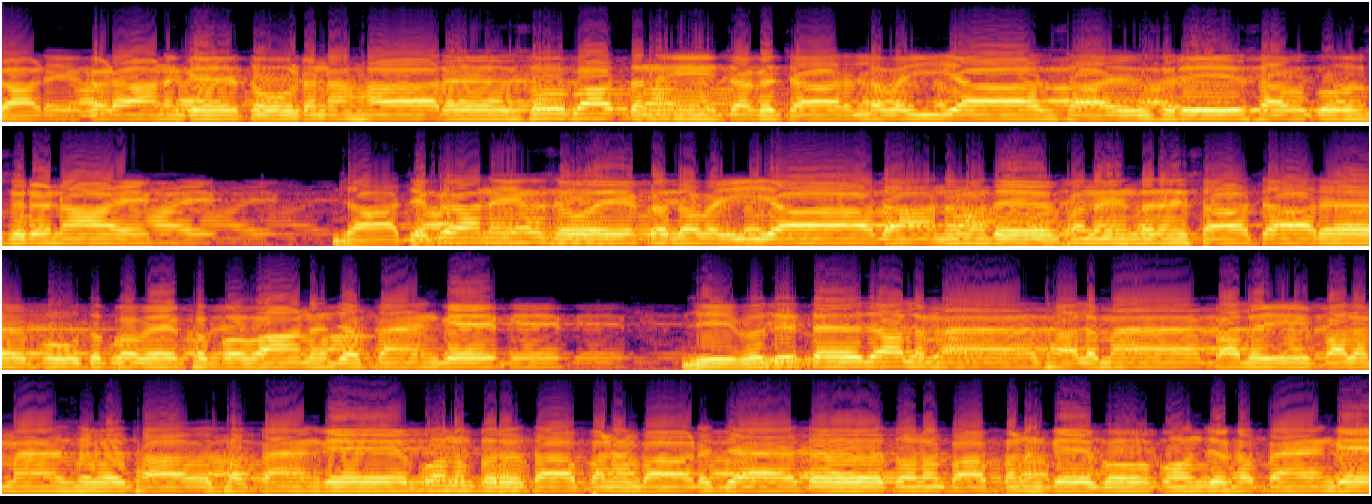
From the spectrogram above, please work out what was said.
ਗਾੜੇ ਗੜਾਨ ਕੇ ਤੋੜਨ ਹਾਰ ਸੋ ਬਾਤ ਜਗ ਚਾਰ ਲਵਈਆ, ਸਾਇ ਸ੍ਰੀ ਸਭ ਕੋ ਸਿਰਨਾਏ ਨਾਏ। ਜਗਾਨੇ ਸੋ ਏਕ ਦਵਈਆ ਦਾਨਵ ਦੇ ਫਨੇਂਦਨ ਸਾਚਾਰ ਪੂਤ ਭਵੇਖ ਪਵਾਨ ਜਪੈਂਗੇ। ਜੀਵ ਜਿਤੇ ਜਲ ਮੈਂ ਥਲ ਮੈਂ ਪਲੀ ਪਲ ਮੈਂ ਸਭ ਥਾਵ ਥਪੈਂਗੇ। ਪੁਨ ਪ੍ਰਤਾਪਨ ਬਾੜ ਜੈਤ ਤੁਨ ਪਾਪਨ ਕੇ ਬੋ ਪੁੰਜ ਖਪੈਂਗੇ।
